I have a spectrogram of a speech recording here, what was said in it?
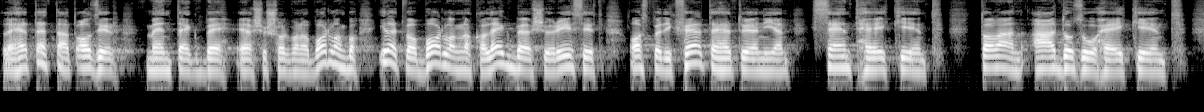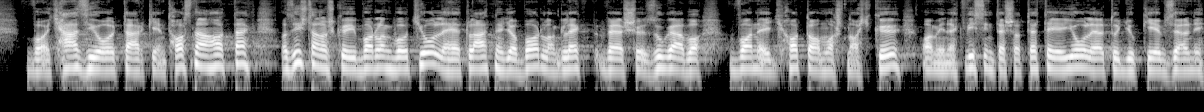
lehetett, tehát azért mentek be elsősorban a barlangba, illetve a barlangnak a legbelső részét, az pedig feltehetően ilyen szent helyként, talán áldozóhelyként, vagy házi oltárként használhatták. Az Istánoskői barlangban ott jól lehet látni, hogy a barlang legvelső zugába van egy hatalmas nagy kő, aminek viszintes a teteje, jól el tudjuk képzelni,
